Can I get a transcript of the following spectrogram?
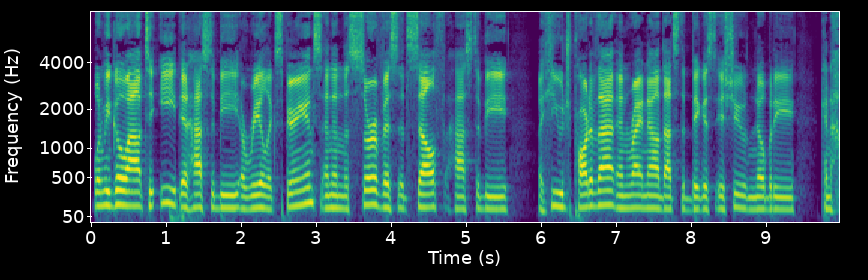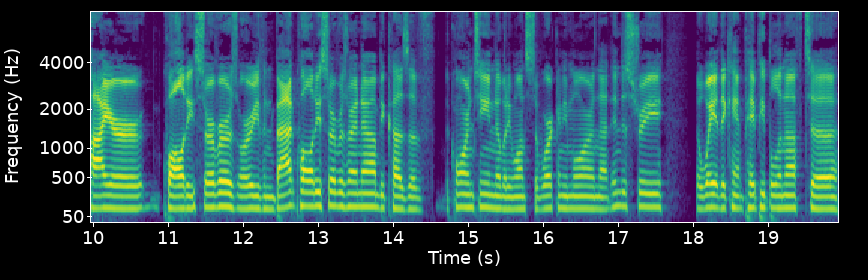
When we go out to eat, it has to be a real experience, and then the service itself has to be a huge part of that. And right now, that's the biggest issue. Nobody can hire quality servers or even bad quality servers right now because of the quarantine. Nobody wants to work anymore in that industry. The way they can't pay people enough to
